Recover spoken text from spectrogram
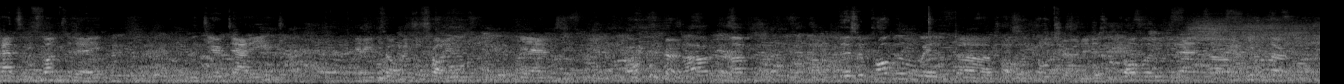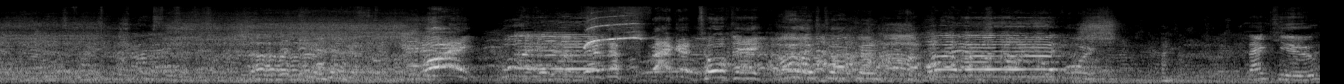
had some fun today with Dear Daddy, getting himself into trouble again. um, there's a problem with uh, popular culture, and it is a problem that uh, people are. Oi! There's a faggot talking! I was talking! Quiet! Thank you.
